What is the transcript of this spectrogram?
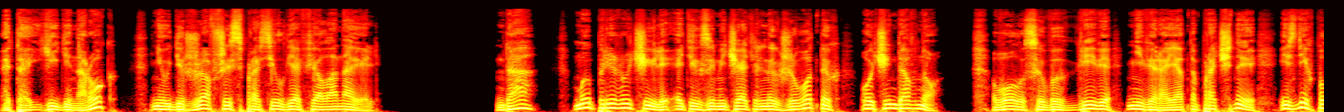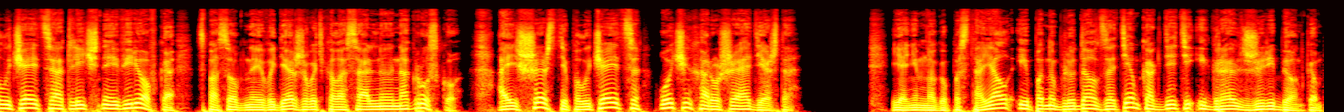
«Это единорог?» — не удержавшись, спросил я Фиоланаэль. «Да, мы приручили этих замечательных животных очень давно. Волосы в их гриве невероятно прочны, из них получается отличная веревка, способная выдерживать колоссальную нагрузку, а из шерсти получается очень хорошая одежда. Я немного постоял и понаблюдал за тем, как дети играют с жеребенком,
